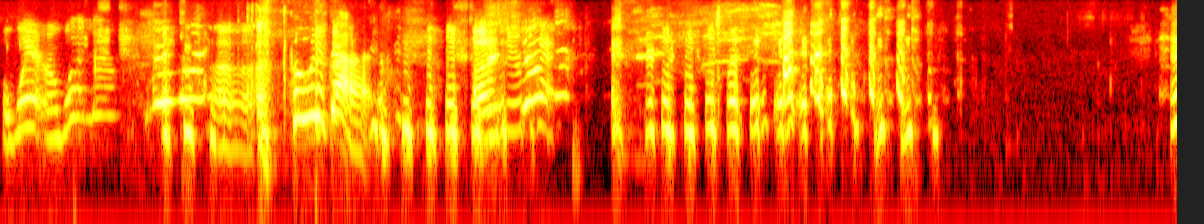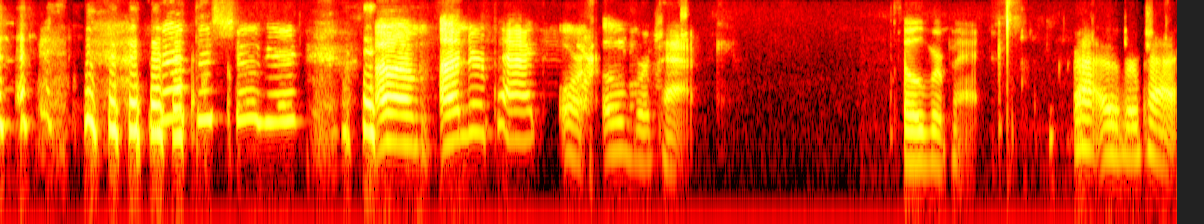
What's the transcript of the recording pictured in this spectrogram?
Where or what now? Uh, Who is that? underpack. Not the sugar. Um, underpack or overpack. Overpack. I overpack.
